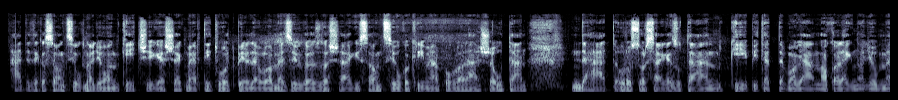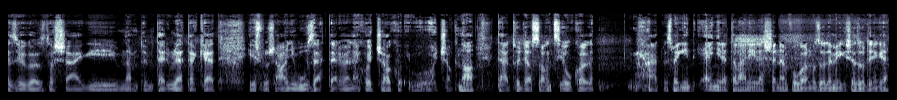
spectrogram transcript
hát ezek a szankciók nagyon kétségesek, mert itt volt például a mezőgazdasági szankciók a krím után, de hát Oroszország ezután ki kiépítette magának a legnagyobb mezőgazdasági nem tudom, területeket, és most annyi búzát termelnek, hogy csak, hogy csak na, tehát hogy a szankciókkal hát ez megint ennyire talán élesen nem fogalmazott, de mégis ez volt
